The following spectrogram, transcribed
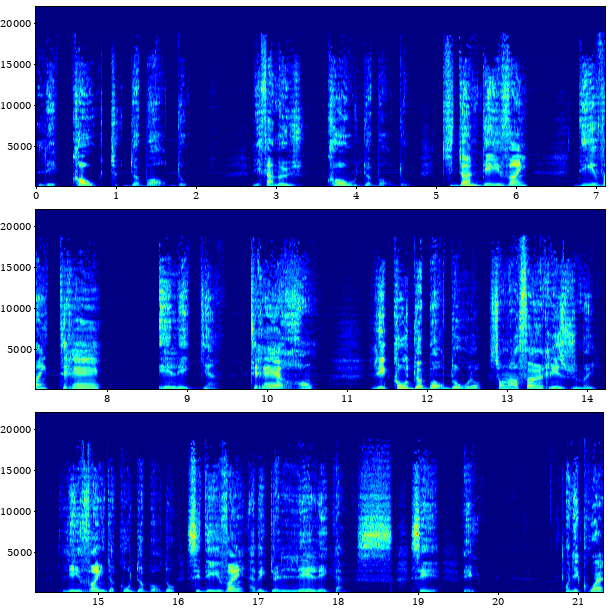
les côtes de Bordeaux, les fameuses côtes de Bordeaux, qui donnent des vins, des vins très élégants, très ronds. Les côtes de Bordeaux, là, si on en fait un résumé, les vins de côte de Bordeaux, c'est des vins avec de l'élégance. C'est. On est quoi?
